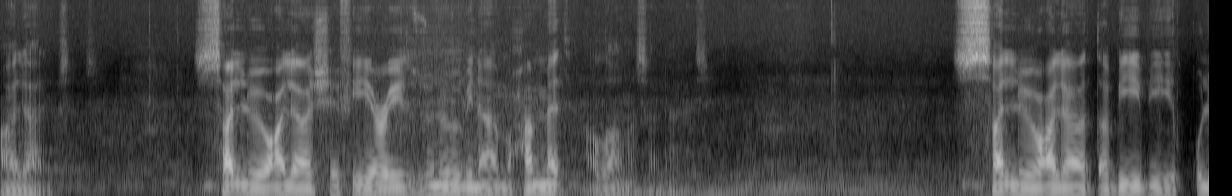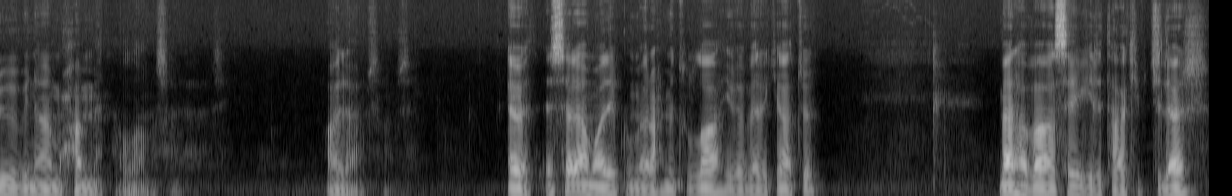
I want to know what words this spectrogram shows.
ala. Sallu ala şefii zunubina Muhammed. Allahumme salli Sallu ala tabibi kulubina Muhammed. Allahümme salli ala Evet. Esselamu Aleyküm ve Rahmetullahi ve Berekatü. Merhaba sevgili takipçiler,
